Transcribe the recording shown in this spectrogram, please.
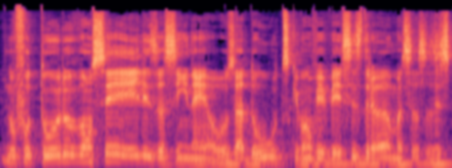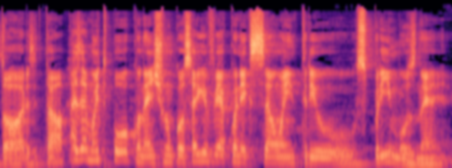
no futuro vão ser eles, assim, né? Os adultos que vão viver esses dramas, essas histórias e tal. Mas é muito pouco, né? A gente não consegue ver a conexão entre os primos, né?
